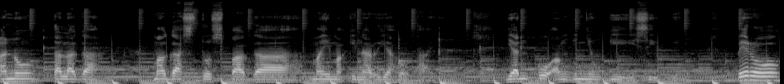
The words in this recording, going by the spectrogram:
ano talaga magastos pag ah, may makinarya ho tayo. Yan po ang inyong iisipin. Pero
